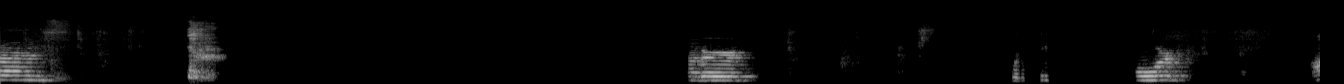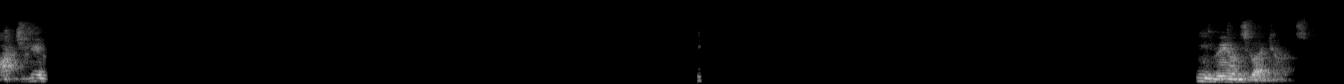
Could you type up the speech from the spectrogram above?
Um, number four, oxygen. valence electrons.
